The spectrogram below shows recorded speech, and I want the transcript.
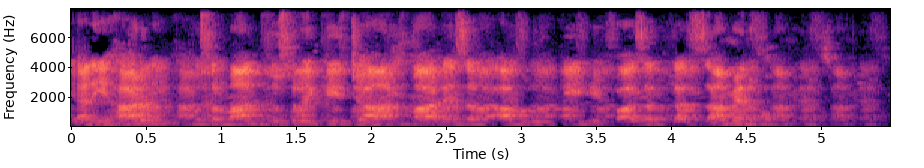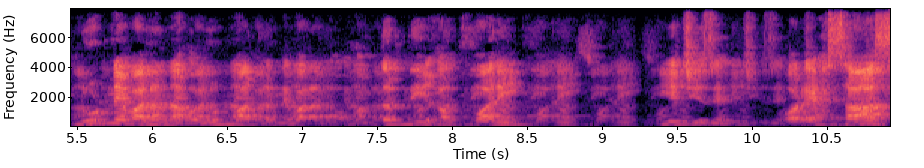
यानी हर मुसलमान दूसरे की जान, माल, इज़्ज़त, आबरू की हिफाजत का जामिन हो। लूटने वाला ना हो लूट मार करने वाला ना हो। हमदर्दी गमख्वारी ये चीज़ें और एहसास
